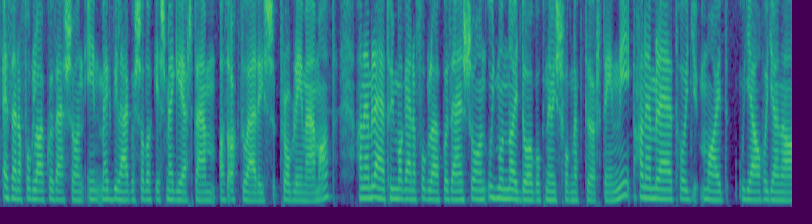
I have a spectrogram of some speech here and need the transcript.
ezen a foglalkozáson én megvilágosodok és megértem az aktuális problémámat, hanem lehet, hogy magán a foglalkozáson úgymond nagy dolgok nem is fognak történni, hanem lehet, hogy majd ugye ahogyan a,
